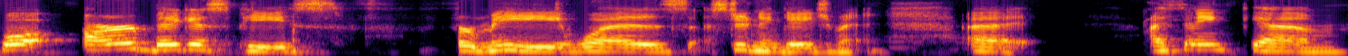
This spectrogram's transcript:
well, our biggest piece for me was student engagement. Uh, I think, um,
